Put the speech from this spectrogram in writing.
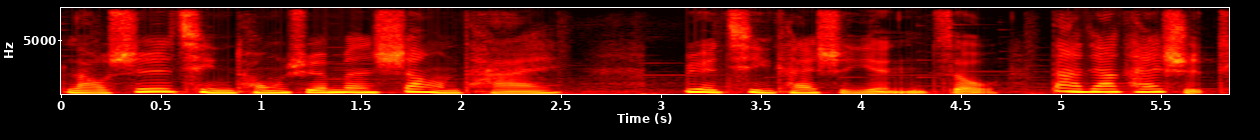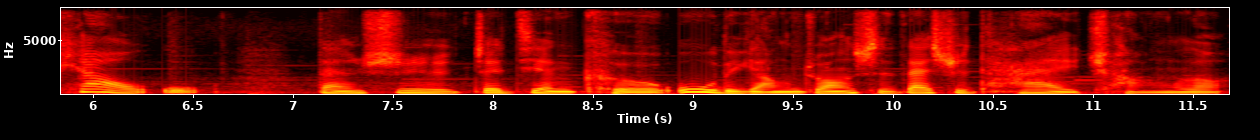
老师请同学们上台，乐器开始演奏，大家开始跳舞。但是这件可恶的洋装实在是太长了，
